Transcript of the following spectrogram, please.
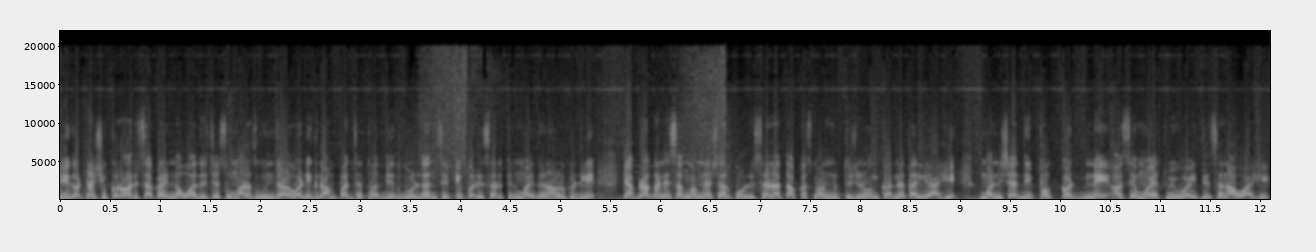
ही घटना शुक्रवारी सकाळी नऊ वाजेच्या सुमारास गुंजाळवाडी ग्रामपंचायत हद्दीत गोल्डन सिटी परिसरातील मैदानावर घडली. या प्रकरणी संगमनेर शहर पोलिसांना अकस्मात मृत्यूची नोंद करण्यात आली आहे. मनीषा दीपक कडणे असे मयत विवाहितेचं नाव आहे.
